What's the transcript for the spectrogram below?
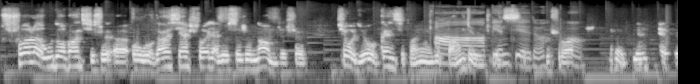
说了乌托邦，其实呃，我我刚刚先说一下，就是 social norm 这事。其实我觉得我更喜欢用一个 boundary 这个词，就是说那个 边界的。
